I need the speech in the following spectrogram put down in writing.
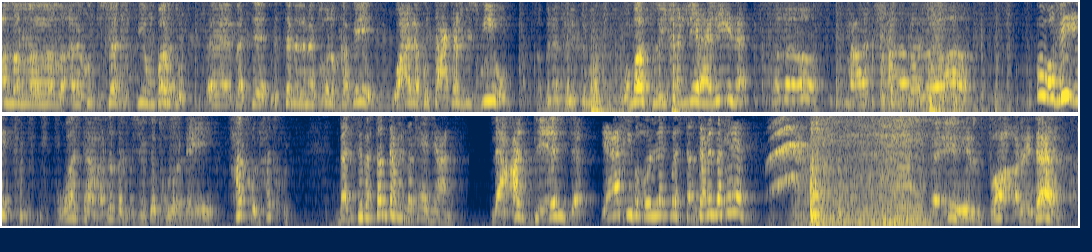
الله الله الله, الله. أنا كنت شاكك فيهم برضو. آه بس مستني لما يدخلوا الكافيه وأنا كنت هكلبش فيهم. ربنا يخليك لمصر ومصر يخليها لينا. يلا آه. ما عملتش حاجة بقى. آه. هو في إيه؟ هو أنت حضرتك مش هتدخل ولا إيه؟ هدخل هدخل. بس بستمتع بالمكان يعني. لحد إمتى؟ يا أخي بقول لك بستمتع بالمكان. ده إيه الفقر ده؟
